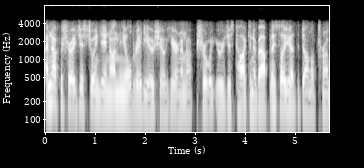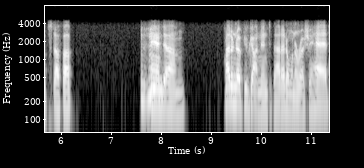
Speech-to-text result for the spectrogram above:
I'm not for sure. I just joined in on the old radio show here, and I'm not for sure what you were just talking about. But I saw you had the Donald Trump stuff up, mm-hmm. and um, I don't know if you've gotten into that. I don't want to rush ahead.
